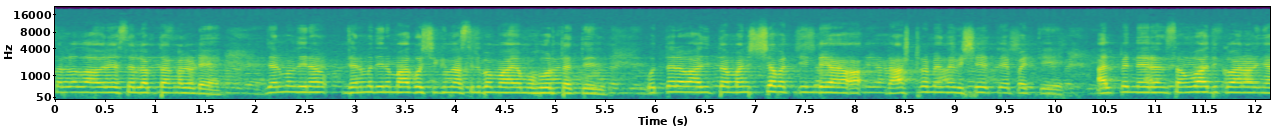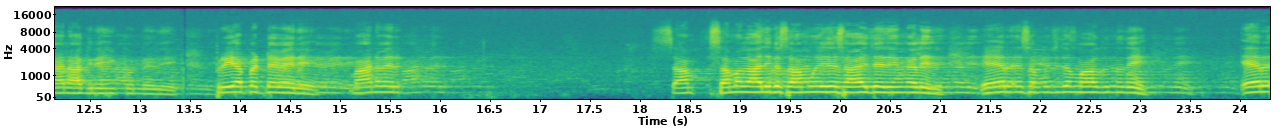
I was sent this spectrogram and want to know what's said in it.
സല്ലാ അലൈഹി വസല്ലം തങ്ങളുടെ ജന്മദിനം ജന്മദിനം ആഘോഷിക്കുന്ന അസുലഭമായ മുഹൂർത്തത്തിൽ ഉത്തരവാദിത്ത മനുഷ്യപറ്റിന്റെ രാഷ്ട്രം എന്ന വിഷയത്തെ പറ്റി അല്പനേരം സംവാദിക്കുവാനാണ് ഞാൻ ആഗ്രഹിക്കുന്നത്. പ്രിയപ്പെട്ടവരെ മാനവർ സമകാലിക സാമൂഹിക സാഹചര്യങ്ങളിൽ ഏറെ സമുചിതമാകുന്നത് ഏറെ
